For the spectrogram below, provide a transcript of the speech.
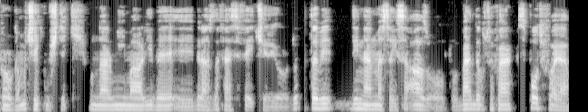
programı çekmiştik. Bunlar mimari ve e, biraz da felsefe içeriyordu. Tabi dinlenme sayısı az oldu. Ben de bu sefer Spotify'a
